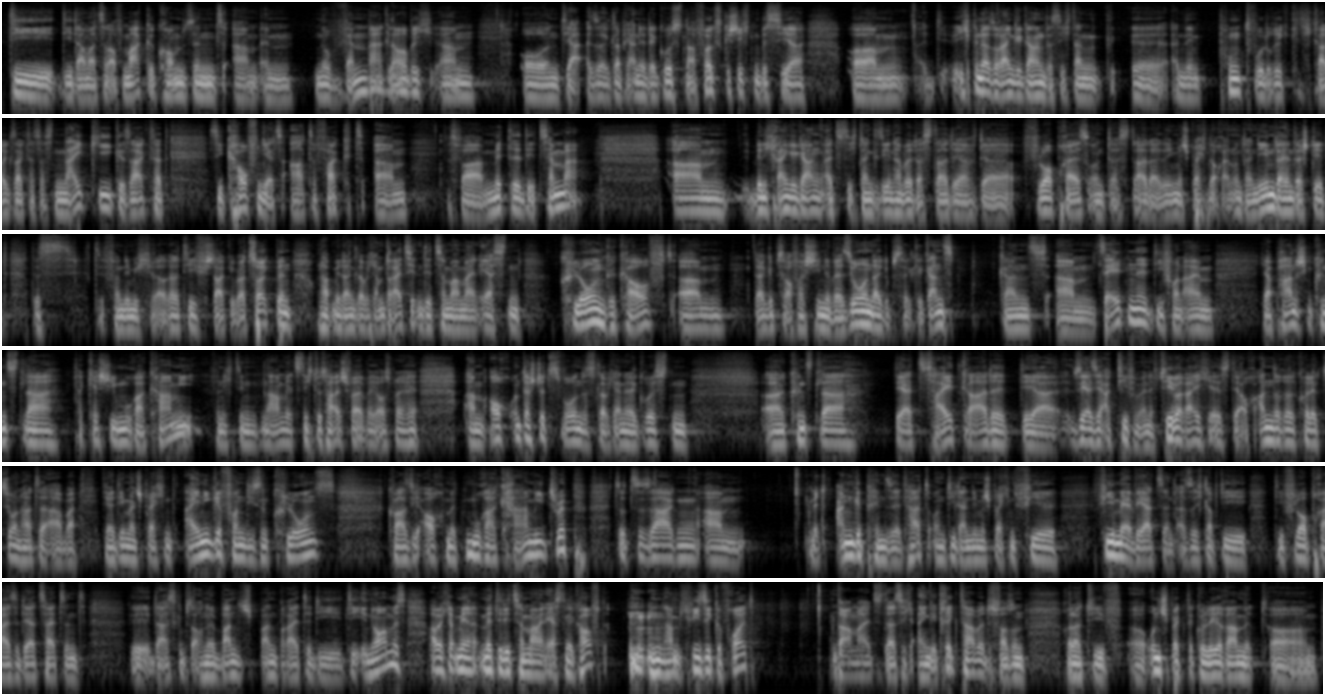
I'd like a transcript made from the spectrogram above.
die, die damals dann auf den Markt gekommen sind ähm, im November, glaube ich. Ähm, und ja, also glaube ich, eine der größten Erfolgsgeschichten bisher. Ähm, ich bin da so reingegangen, dass ich dann äh, an dem Punkt, wo du richtig gerade gesagt hast, dass Nike gesagt hat, sie kaufen jetzt Artefakt. Ähm, das war Mitte Dezember ähm, bin ich reingegangen, als ich dann gesehen habe, dass da der, der Floorpreis und dass da, da dementsprechend auch ein Unternehmen dahinter steht, das, von dem ich relativ stark überzeugt bin und habe mir dann, glaube ich, am 13. Dezember meinen ersten Klon gekauft. Ähm, da gibt es auch verschiedene Versionen, da gibt es ganz, ganz ähm, seltene, die von einem japanischen Künstler Takeshi Murakami, wenn ich den Namen jetzt nicht total schwer ausspreche, ähm, auch unterstützt wurden. Das ist, glaube ich, einer der größten äh, Künstler der Zeit gerade, der sehr, sehr aktiv im NFT-Bereich ist, der auch andere Kollektionen hatte, aber der dementsprechend einige von diesen Klons quasi auch mit Murakami-Drip sozusagen ähm, mit angepinselt hat und die dann dementsprechend viel viel mehr wert sind. Also ich glaube, die die Floorpreise derzeit sind, äh, da gibt es auch eine Band, Bandbreite, die die enorm ist. Aber ich habe mir Mitte Dezember meinen ersten gekauft, habe mich riesig gefreut damals, dass ich einen gekriegt habe. Das war so ein relativ äh, unspektakulärer mit ähm,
